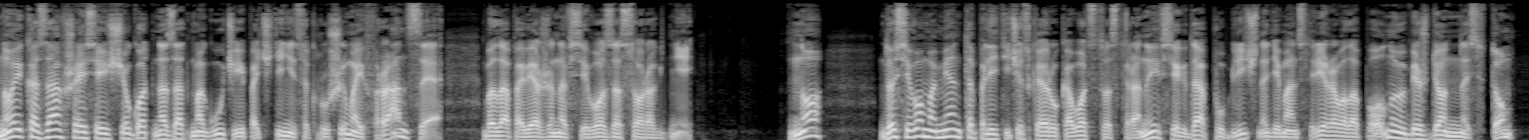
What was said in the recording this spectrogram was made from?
но и казавшаяся еще год назад могучей и почти несокрушимой Франция была повержена всего за 40 дней. Но до сего момента политическое руководство страны всегда публично демонстрировало полную убежденность в том, что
